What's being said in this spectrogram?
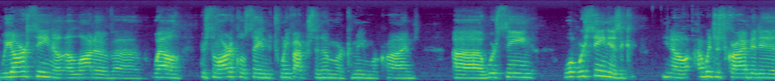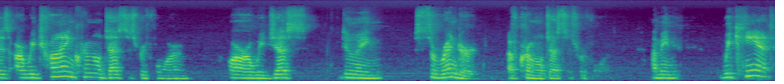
we are seeing a, a lot of uh, well. There's some articles saying that 25% of them are committing more crimes. Uh, we're seeing what we're seeing is, you know, I would describe it as: Are we trying criminal justice reform, or are we just doing surrender of criminal justice reform? I mean, we can't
